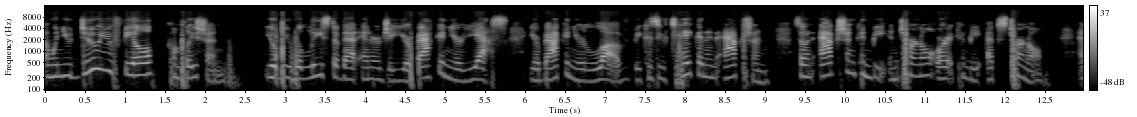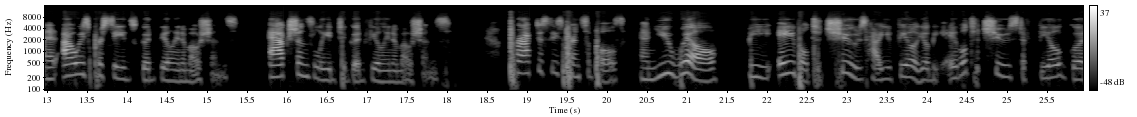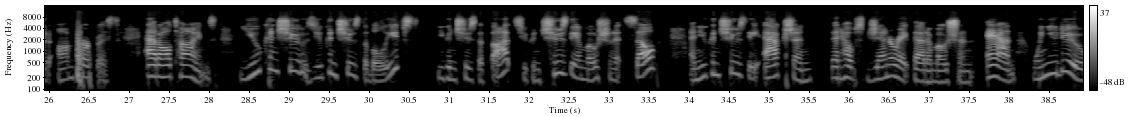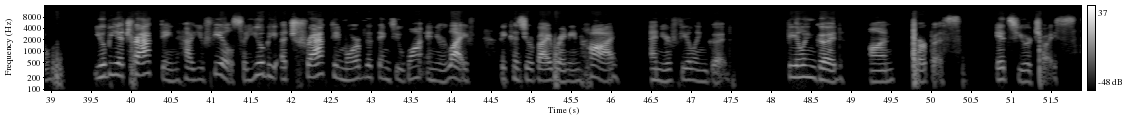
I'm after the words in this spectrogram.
And when you do, you feel completion. You'll be released of that energy. You're back in your yes. You're back in your love because you've taken an action. So, an action can be internal or it can be external. And it always precedes good feeling emotions. Actions lead to good feeling emotions. Practice these principles, and you will be able to choose how you feel. You'll be able to choose to feel good on purpose at all times. You can choose. You can choose the beliefs, you can choose the thoughts, you can choose the emotion itself, and you can choose the action that helps generate that emotion. And when you do, you'll be attracting how you feel. So you'll be attracting more of the things you want in your life because you're vibrating high and you're feeling good. Feeling good on purpose. It's your choice.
